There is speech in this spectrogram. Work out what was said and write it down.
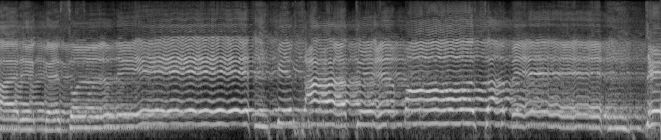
हर एक सुनने के खातिर मौसम त्योहार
